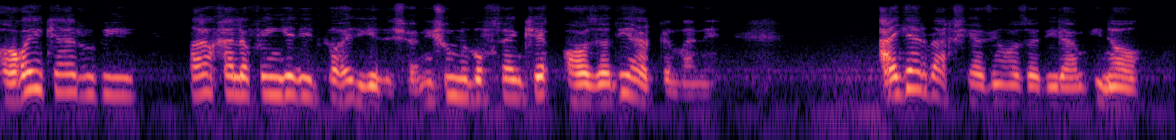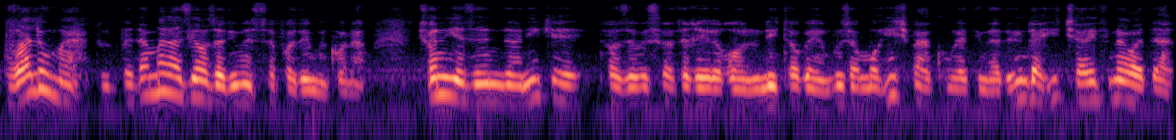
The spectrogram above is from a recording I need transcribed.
آقای کروبی برخلاف این یه دیدگاه دیگه داشتن ایشون می‌گفتن که آزادی حق منه. اگر بخشی از این آزادی رم اینا ولو محدود بدم من از این آزادیم استفاده می‌کنم. چون یه زندانی که تازه به صورت غیر قانونی تا به امروز ما هیچ محکومیتی نداریم در هیچ شرایطی نباید در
